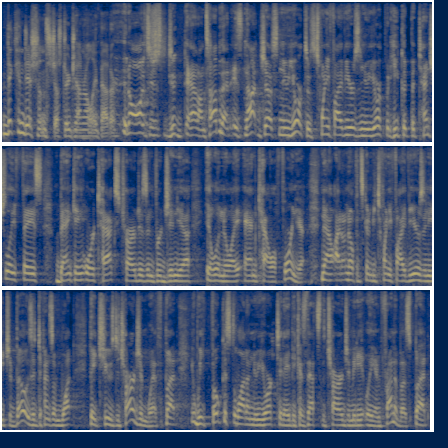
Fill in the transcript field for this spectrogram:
The conditions just are generally better. And all just to add on top of that, it's not just New York. So it's 25 years in New York, but he could potentially face banking or tax charges in Virginia, Illinois, and California. Now, I don't know if it's going to be 25 years in each of those. It depends on what they choose to charge him with. But we focused a lot on New York today because that's the charge immediately in front of us. But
